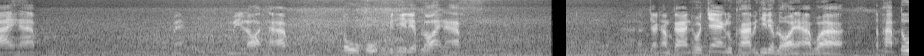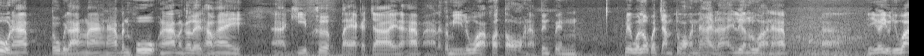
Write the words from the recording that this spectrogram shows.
ายนะครับเห็นไหมไม่รอดนะครับ ตู้ปุเป็นที่เรียบร้อยนะครับ จากทำการโทรแจ้งลูกค้าเป็นที่เรียบร้อยนะครับ ว่าสภาพตู้นะครับ ตู้ไปล้างมานะครับมันพุนะครับมันก็เลยทำให้คีบเคิบแตกกระจายนะครับแล้วก็มีรั่วข้อต่อนะครับ ซึ่งเป็นเรียกว่าโรคประจำตัวคนได้อยู่แล้วไอ้เรื่องรั่วนะครับอ่าทีนี้ก็อยู่ที่ว่า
